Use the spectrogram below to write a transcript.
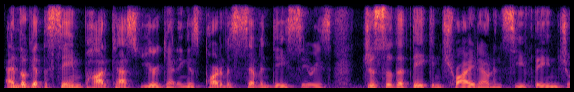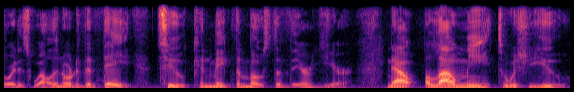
and they'll get the same podcast you're getting as part of a seven day series, just so that they can try it out and see if they enjoy it as well, in order that they, too, can make the most of their year. Now, allow me to wish you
